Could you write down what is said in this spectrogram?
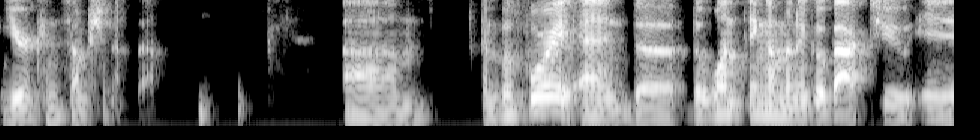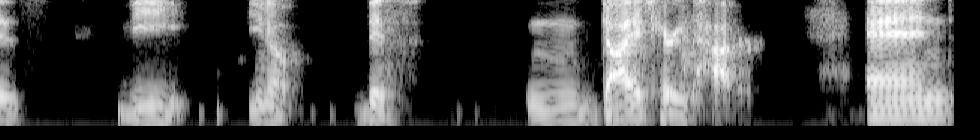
your consumption of them. Um, and before I end, the the one thing I'm going to go back to is the you know this mm, dietary pattern. And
